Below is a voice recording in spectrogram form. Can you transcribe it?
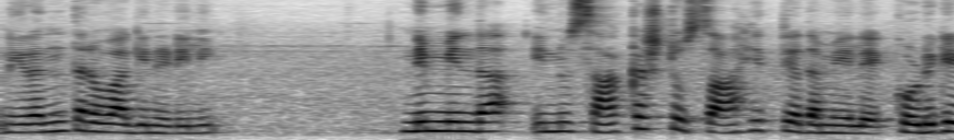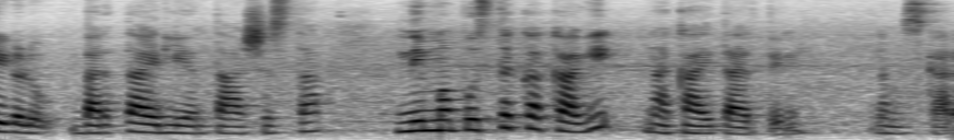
ನಿರಂತರವಾಗಿ ನಡೀಲಿ. ನಿಮ್ಮಿಂದ ಇನ್ನು ಸಾಕಷ್ಟು ಸಾಹಿತ್ಯದ ಮೇಲೆ ಕೊಡುಗೆಗಳು ಬರ್ತಾ ಇರಲಿ ಅಂತ ಆಶಿಸ್ತಾ ನಿಮ್ಮ ಪುಸ್ತಕಕ್ಕಾಗಿ ನಾ ಕಾಯ್ತಾ ಇರ್ತೀನಿ. ನಮಸ್ಕಾರ.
